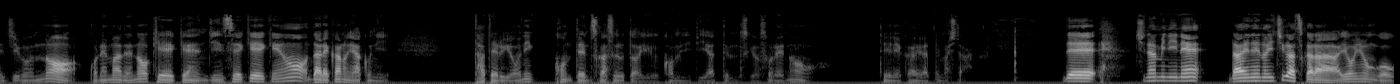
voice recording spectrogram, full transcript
自分のこれまでの経験、人生経験を誰かの役に立てるようにコンテンツ化するというコミュニティやってるんですけど、それの定例会をやってました。で、ちなみにね、来年の1月から4455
